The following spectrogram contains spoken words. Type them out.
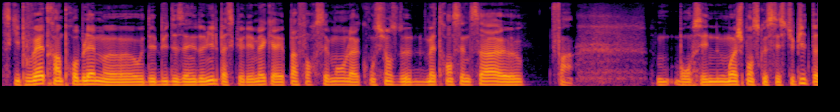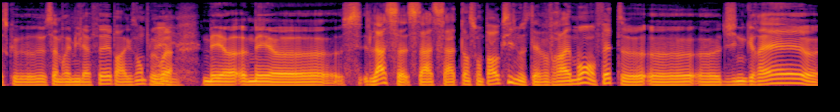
ce qui pouvait être un problème euh, au début des années 2000 parce que les mecs avaient pas forcément la conscience de mettre en scène ça. euh, Enfin. Bon, c'est moi je pense que c'est stupide parce que Sam Raimi l'a fait par exemple, Oui. voilà. Mais euh, mais euh, là ça, ça, ça atteint son paroxysme. C'était vraiment en fait euh, Jean Grey,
